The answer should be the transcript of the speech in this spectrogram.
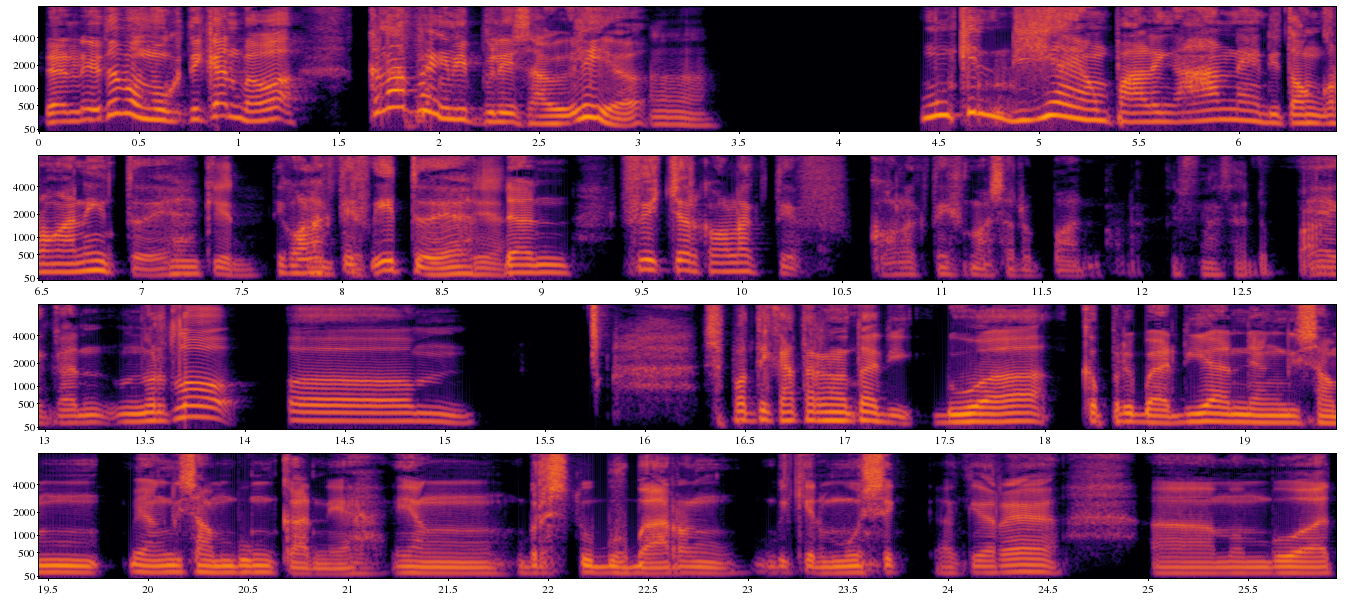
dan itu membuktikan bahwa kenapa yang dipilih Sawilio? Eh, Mungkin dia yang paling aneh di tongkrongan itu ya. mungkin Di kolektif mungkin. itu ya. Iya. Dan future kolektif. Kolektif masa depan. kolektif masa depan. Ya kan, menurut lo em, seperti kata Reno tadi, dua kepribadian yang disam yang disambungkan ya, yang bersetubuh bareng bikin musik akhirnya eh, membuat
